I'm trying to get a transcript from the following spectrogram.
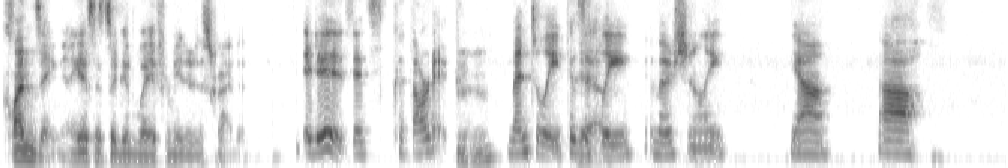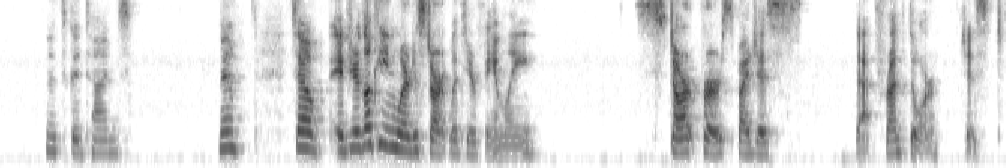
cleansing. I guess it's a good way for me to describe it. it is. It's cathartic. hmm mentally, physically, emotionally. Yeah. Ah, that's good times. Yeah. So if you're looking where to start with your family, start first by just that front door, just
